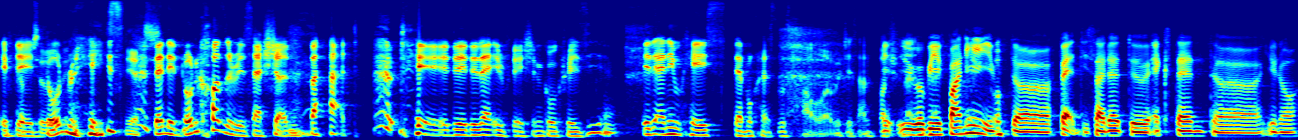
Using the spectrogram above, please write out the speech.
If they don't raise, Yes. then they don't cause a recession, but they, they, they let inflation go crazy. In any case, Democrats lose power, which is unfortunate. it will be funny if the Fed decided to extend the you know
